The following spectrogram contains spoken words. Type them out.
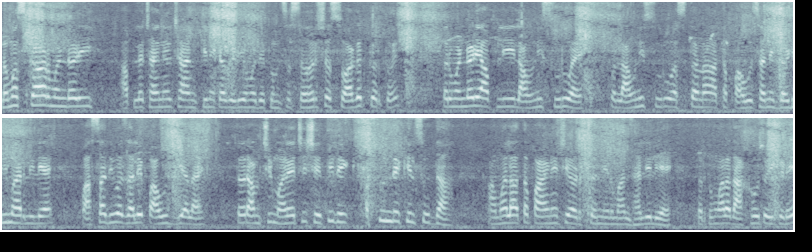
नमस्कार मंडळी. आपल्या चॅनलच्या आणखीन एका व्हिडिओमध्ये तुमचं सहर्ष स्वागत करतोय. तर मंडळी आपली लावणी सुरू आहे. पण लावणी सुरू असताना आता पावसाने गडी मारलेली आहे. पाच सहा दिवस झाले पाऊस गेला आहे तर आमची मळ्याची शेती दे असून देखील सुद्धा आम्हाला आता पाण्याची अडचण निर्माण झालेली आहे. तर तुम्हाला दाखवतो इकडे.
